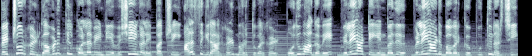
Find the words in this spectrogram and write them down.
பெற்றோர்கள் கவனத்தில் கொள்ள வேண்டிய விஷயங்களை பற்றி அலசுகிறார்கள் மருத்துவர்கள். பொதுவாகவே விளையாட்டு என்பது விளையாடுபவர்க்கு புத்துணர்ச்சி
